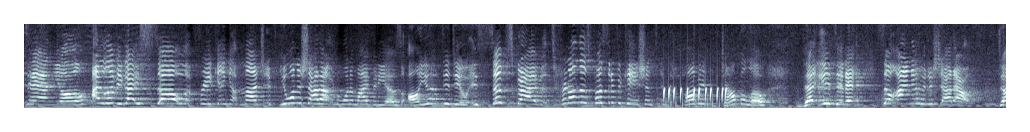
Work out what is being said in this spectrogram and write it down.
Daniel. I love you guys so freaking much. If you want to shout out in one of my videos, all you have to do is subscribe, turn on those post notifications, and comment down below that you did it so I know who to shout out. Duh!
